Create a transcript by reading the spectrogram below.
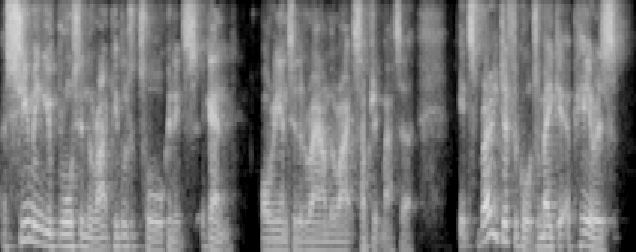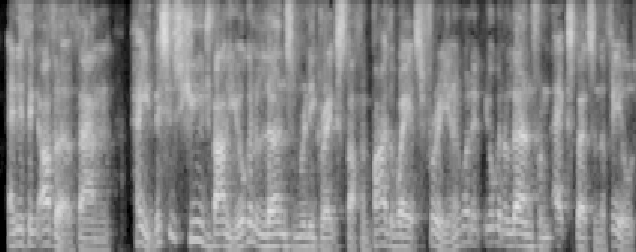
Assuming you've brought in the right people to talk and it's again oriented around the right subject matter, it's very difficult to make it appear as anything other than, hey, this is huge value. You're going to learn some really great stuff, and by the way, it's free. You know, you're going to learn from experts in the field.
